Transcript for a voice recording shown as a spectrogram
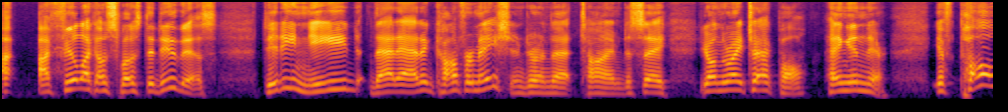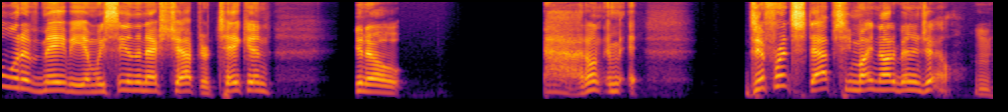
I I feel like I'm supposed to do this." Did he need that added confirmation during that time to say, You're on the right track, Paul? Hang in there. If Paul would have maybe, and we see in the next chapter, taken, you know, I don't, different steps, he might not have been in jail. Mm.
